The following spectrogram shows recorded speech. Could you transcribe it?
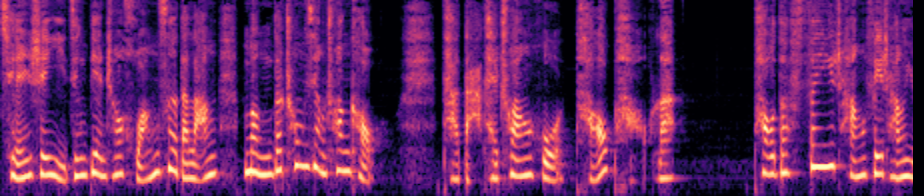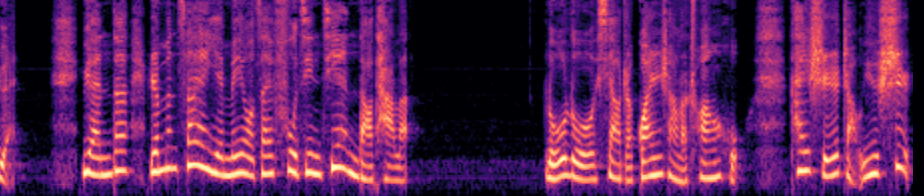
全身已经变成黄色的狼猛地冲向窗口，他打开窗户逃跑了，跑得非常非常远，远的人们再也没有在附近见到他了。鲁鲁笑着关上了窗户，开始找浴室。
